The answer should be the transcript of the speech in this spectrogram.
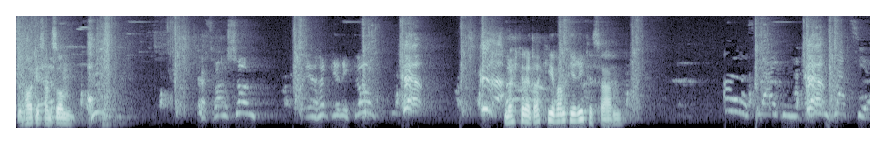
Die haut dich sonst um. Das war's schon. Ihr hört hier nicht drauf. Ich möchte eine dreckige Vampiritis haben. Euresgleichen hat keinen Platz hier.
